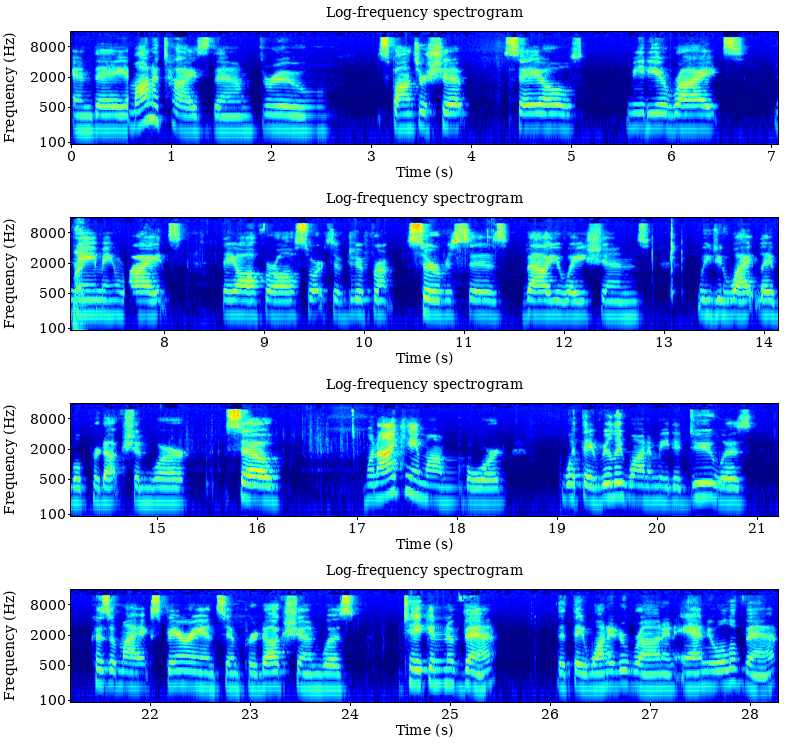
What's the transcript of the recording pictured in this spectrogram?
and they monetize them through sponsorship, sales, media rights, right. naming rights. They offer all sorts of different services, valuations. We do white label production work. So when I came on board, what they really wanted me to do was because of my experience in production was take an event that they wanted to run an annual event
